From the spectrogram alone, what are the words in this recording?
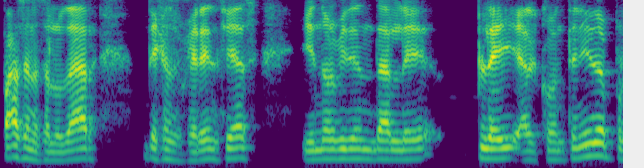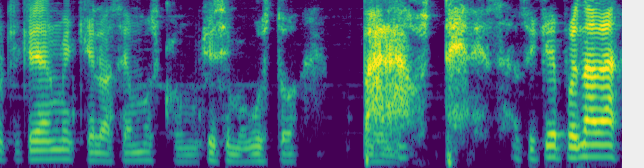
Pasen a saludar, dejen sugerencias y no olviden darle play al contenido porque créanme que lo hacemos con muchísimo gusto para ustedes. Así que pues nada,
